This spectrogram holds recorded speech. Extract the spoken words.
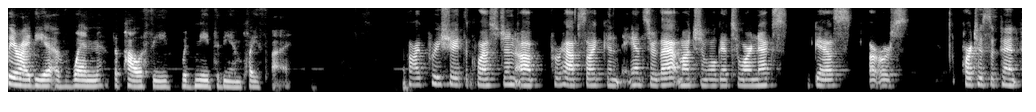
clear idea of when the policy would need to be in place by. I appreciate the question. Uh, perhaps I can answer that much and we'll get to our next guest or, or participant.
